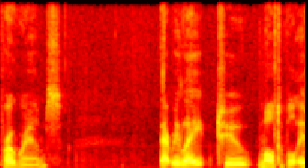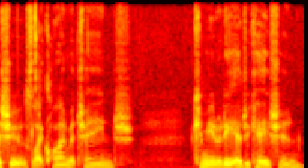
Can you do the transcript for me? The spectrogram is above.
programs that relate to multiple issues like climate change, community education,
